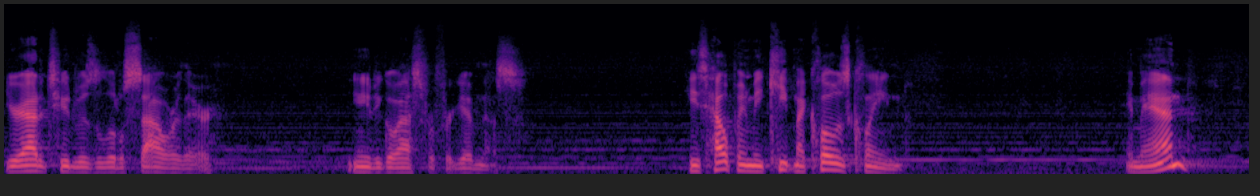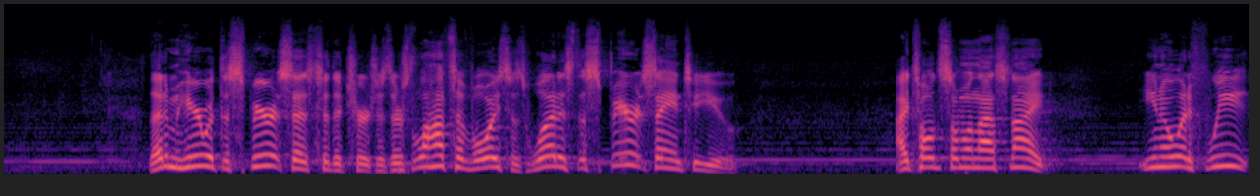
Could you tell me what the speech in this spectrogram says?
your attitude was a little sour there. You need to go ask for forgiveness. He's helping me keep my clothes clean. Amen? Let him hear what the Spirit says to the churches. There's lots of voices. What is the Spirit saying to you? I told someone last night, you know what, if we,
